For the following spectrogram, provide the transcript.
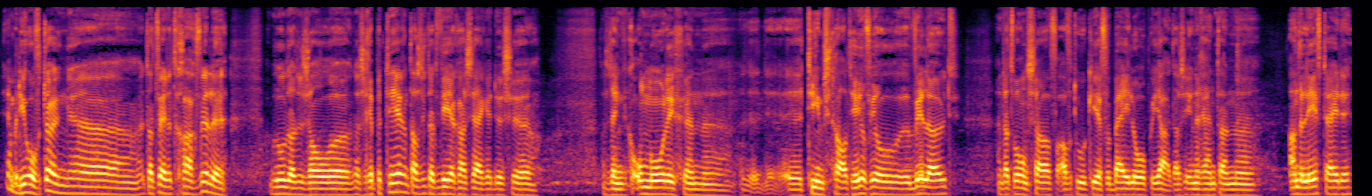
Ja, maar die overtuiging uh, dat wij dat graag willen... Ik bedoel, dat is al uh, dat is repeterend als ik dat weer ga zeggen. Dus uh, dat is denk ik onnodig. En het team straalt heel veel wil uit. En dat we onszelf af en toe een keer voorbij lopen... ja, dat is inherent aan, aan de leeftijden.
